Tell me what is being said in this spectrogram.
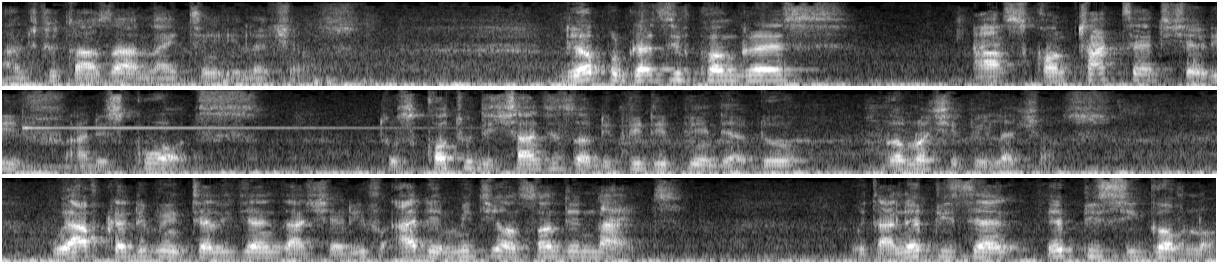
and 2019 elections. The All Progressive Congress has contracted Sheriff and his squads to scuttle the chances of the PDP in the Edo governorship elections. We have credible intelligence that Sheriff had a meeting on Sunday night with an APC, APC governor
